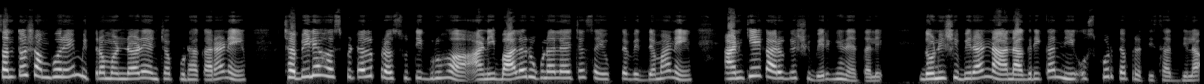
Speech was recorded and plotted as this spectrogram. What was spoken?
संतोष अंभोरे मित्रमंडळ यांच्या पुढाकाराने छबिले हॉस्पिटल प्रसूतीगृह आणि बाल रुग्णालयाच्या संयुक्त विद्यमाने आणखी एक आरोग्य शिबिर घेण्यात आले. दोन्ही शिबिरांना नागरिकांनी उत्स्फूर्त प्रतिसाद दिला.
